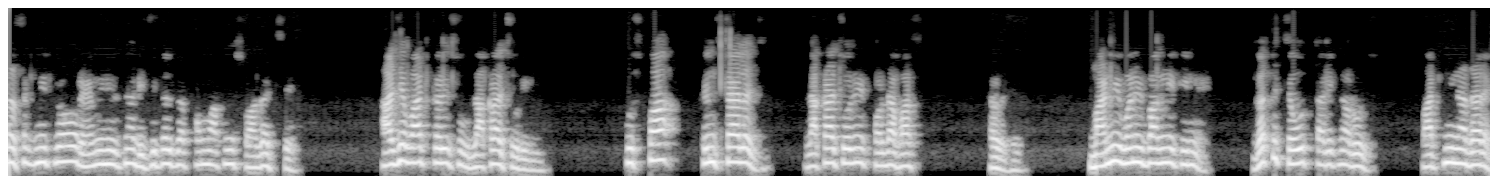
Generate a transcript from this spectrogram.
દર્શક મિત્રો રેમી ન્યૂઝના ડિજિટલ પ્લેટફોર્મમાં આપનું સ્વાગત છે. આજે વાત કરીશું લાકડા ચોરીની. પુષ્પા ફિલ્મ સ્ટાઇલ જ લાકડા ચોરીનો પર્દાફાશ થયો છે. માનવી વન વિભાગની ટીમે ગત ચૌદ તારીખના રોજ બાતમીના આધારે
